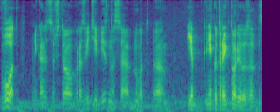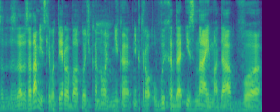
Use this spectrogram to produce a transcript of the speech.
Вот. Мне кажется, что в развитии бизнеса, ну вот, э, я некую траекторию задам, если вот первая была точка ноль, неко, некоторого выхода из найма, да, в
